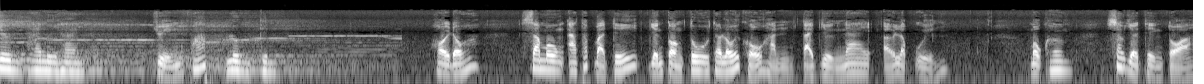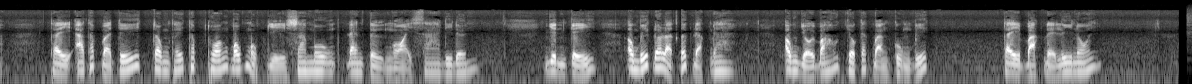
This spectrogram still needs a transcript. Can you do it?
Chương 22 Chuyện Pháp Luân Kinh Hồi đó, Sa môn A Thấp Bà Trí vẫn còn tu theo lối khổ hạnh tại vườn nai ở Lộc Uyển. Một hôm, sau giờ thiền tọa, thầy A Thấp Bà Trí trông thấy thấp thoáng bóng một vị sa môn đang từ ngoài xa đi đến. Nhìn kỹ, ông biết đó là Tất Đạt Đa. Ông dội báo cho các bạn cùng biết. Thầy Bạc Đề Ly nói,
